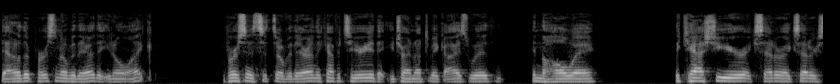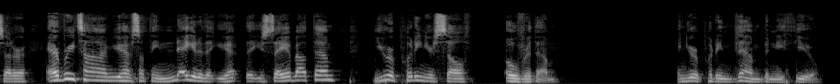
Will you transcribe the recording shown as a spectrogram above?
that other person over there that you don't like, the person that sits over there in the cafeteria that you try not to make eyes with in the hallway, the cashier, et cetera, et cetera, et cetera. Every time you have something negative that you, that you say about them, you are putting yourself over them. And you are putting them beneath you.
